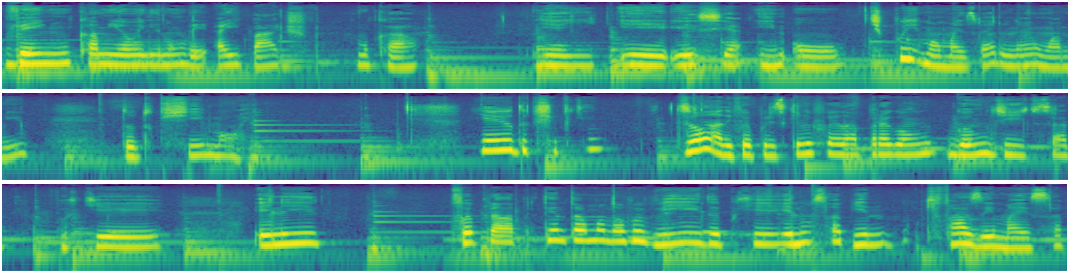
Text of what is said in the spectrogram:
vem um caminhão ele não vê. Aí bate no carro. E aí, e esse, o, tipo, o irmão mais velho, né? Um amigo do Dukshi morre. E aí o Dukshi fica desolado. E foi por isso que ele foi lá pra Gongji, sabe? Porque ele foi pra lá pra tentar uma nova vida, porque ele não sabia o que fazer mais, sabe?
